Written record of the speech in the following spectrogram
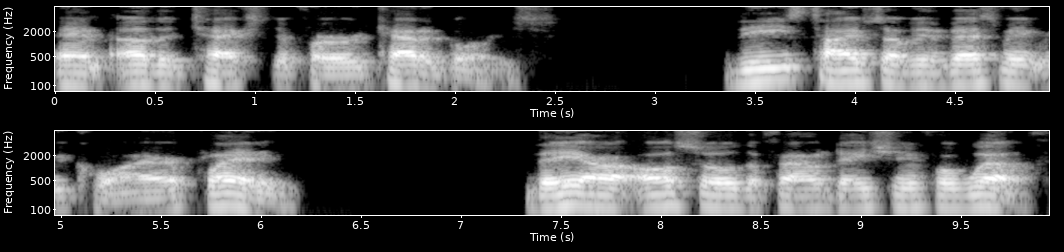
and other tax deferred categories. These types of investment require planning. They are also the foundation for wealth.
